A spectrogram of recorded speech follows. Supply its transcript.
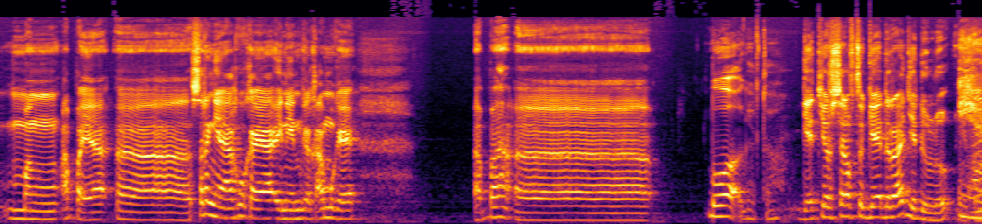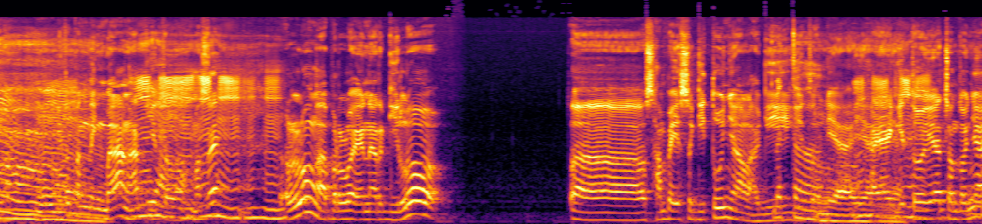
meng apa ya eh, sering ya aku kayak iniin ke kamu kayak apa eh, Bu gitu. get yourself together aja dulu. Iya. Itu penting banget gitu loh. Maksudnya lo nggak perlu energi lo eh, sampai segitunya lagi Betul. gitu. Iya, iya, Kayak iya. gitu ya contohnya.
